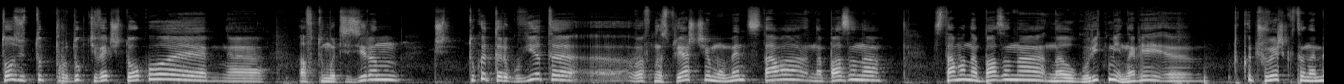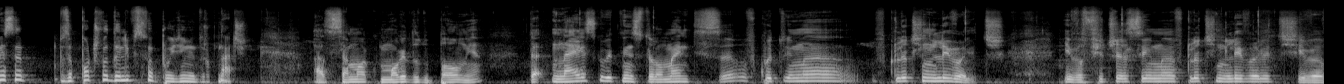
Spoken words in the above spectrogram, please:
този туп продукти вече толкова е а, автоматизиран, че тук търговията а, в настоящия момент става на база на, става на, база на, на алгоритми. Нали? Тук човешката намеса започва да липсва по един и друг начин. Аз само ако мога да допълня, да, най-рисковите инструменти са, в които има включен ливарич. И в фьючерса има включен ливарич, и в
